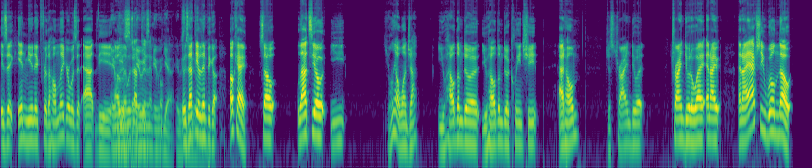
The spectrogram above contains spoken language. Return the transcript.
is it in Munich for the home league or was it at the It Olympic? was, at it the was, it Olimpico. was- yeah, it was, It was at the Olimpico. Okay, so Lazio, you, you only got one job. You held them to a, you held them to a clean sheet at home. Just try and do it, try and do it away. And I and I actually will note,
